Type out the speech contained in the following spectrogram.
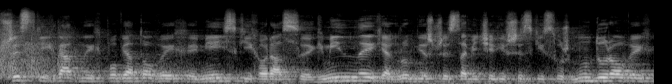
wszystkich radnych powiatowych, miejskich oraz gminnych, jak również przedstawicieli wszystkich służb mundurowych,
